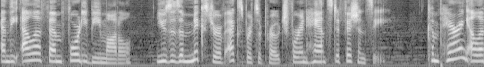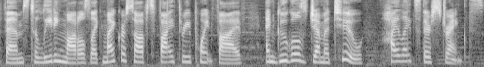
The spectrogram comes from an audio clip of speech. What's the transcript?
and the LFM-40B model uses a mixture of experts approach for enhanced efficiency. Comparing LFMs to leading models like Microsoft's Phi 3.5 and Google's Gemma 2 highlights their strengths.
